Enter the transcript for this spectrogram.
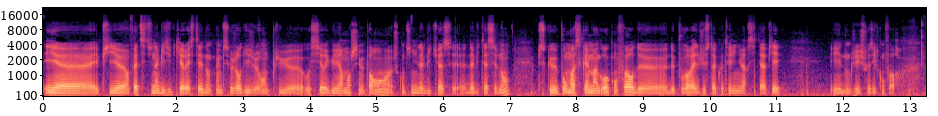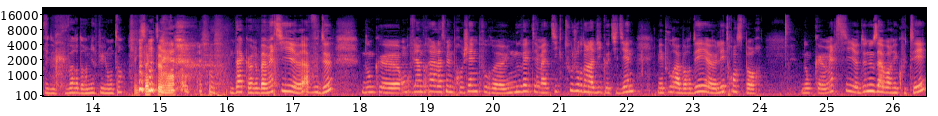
Et, et puis en fait, c'est une habitude qui est restée. Donc même si aujourd'hui je rentre plus aussi régulièrement chez mes parents, je continue d'habiter à, Sévenant. Puisque pour moi, c'est quand même un gros confort de pouvoir être juste à côté de l'université à pied. Et donc j'ai choisi le confort. Et de pouvoir dormir plus longtemps. Exactement. D'accord, bah merci euh, à vous deux. Donc euh, on reviendra la semaine prochaine pour euh, une nouvelle thématique, toujours dans la vie quotidienne, mais pour aborder les transports. Donc merci de nous avoir écoutés.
